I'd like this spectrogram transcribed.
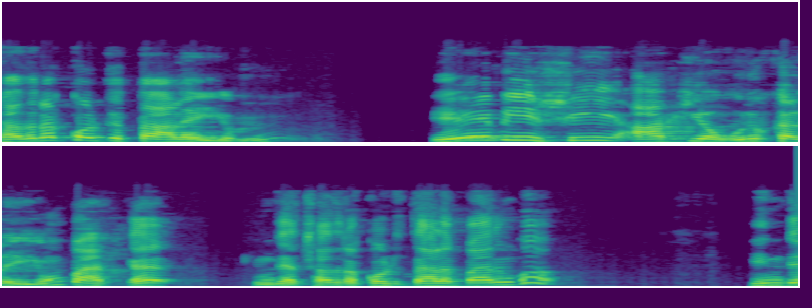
சதுரக்கோட்டு தாளையும் ஏபிசி ஆகிய உருக்களையும் பார்க்க. இந்த சதுர தாளை பாருங்க. இந்த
